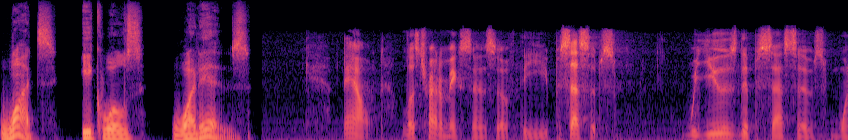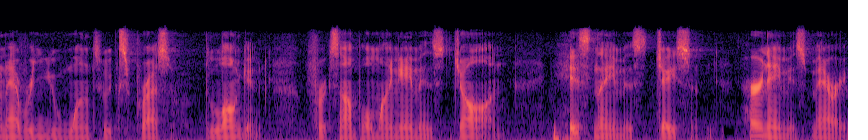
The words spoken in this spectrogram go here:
What equals what is? Now, let's try to make sense of the possessives. We use the possessives whenever you want to express belonging. For example, my name is John. His name is Jason. Her name is Mary.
